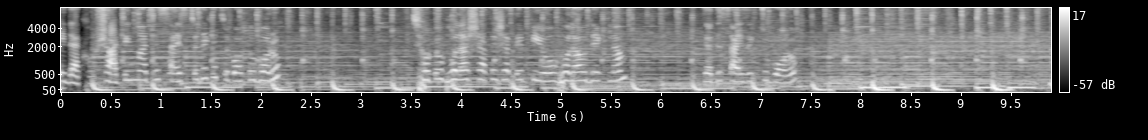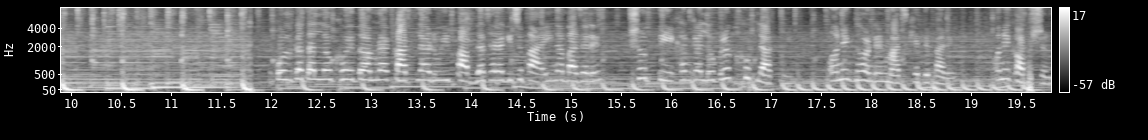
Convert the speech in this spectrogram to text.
এই দেখো শার্টিন মাছের সাইজটা দেখেছ কত বড়? ছোট ভোলার সাথে সাথে প্রিয় ভোলাও দেখলাম, যাদের সাইজ একটু বড়। কলকাতার লোক হয়ে তো আমরা কাতলা, রুই, পাবদা ছাড়া কিছু পাই না বাজারে। সত্যি, এখানকার লোকরা খুব লাকি অনেক ধরনের মাছ খেতে পারে। অনেক অপশন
